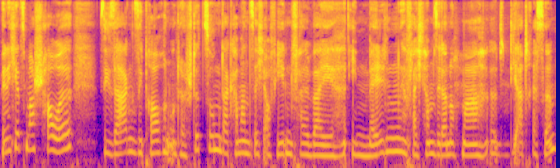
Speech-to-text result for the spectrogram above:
Wenn ich jetzt mal schaue, Sie sagen, Sie brauchen Unterstützung, da kann man sich auf jeden Fall bei Ihnen melden. Vielleicht haben Sie da nochmal äh, die Adresse.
